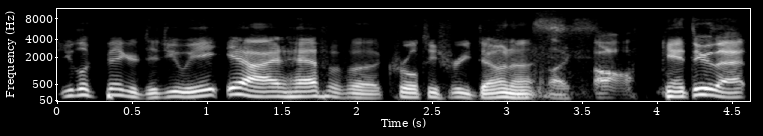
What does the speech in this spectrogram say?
do you look bigger. Did you eat? Yeah, I had half of a cruelty-free donut. Like, oh, can't do that.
